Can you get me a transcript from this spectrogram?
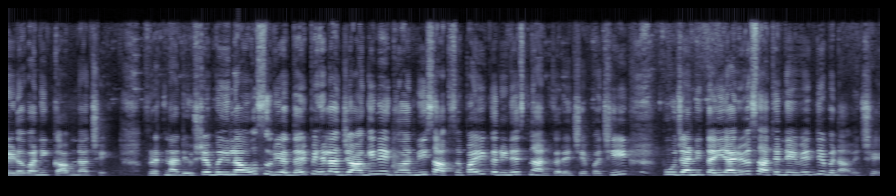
મેળવવાની કામના છે. વ્રતના દિવસે મહિલાઓ સૂર્યોદય પહેલા જાગીને ઘરની સાફ સફાઈ કરીને સ્નાન કરે છે. પછી પૂજાની તૈયારીઓ સાથે નૈવેદ્ય બનાવે છે.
